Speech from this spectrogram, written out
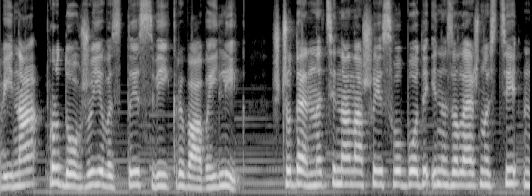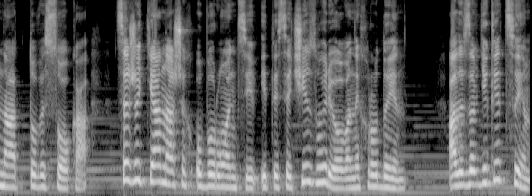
війна продовжує вести свій кривавий лік. Щоденна ціна нашої свободи і незалежності надто висока. Це життя наших оборонців і тисячі згорьованих родин. Але завдяки цим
